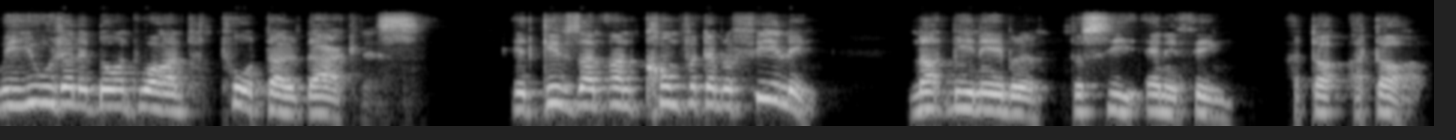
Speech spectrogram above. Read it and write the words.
we usually don't want total darkness. It gives an uncomfortable feeling not being able to see anything at all.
